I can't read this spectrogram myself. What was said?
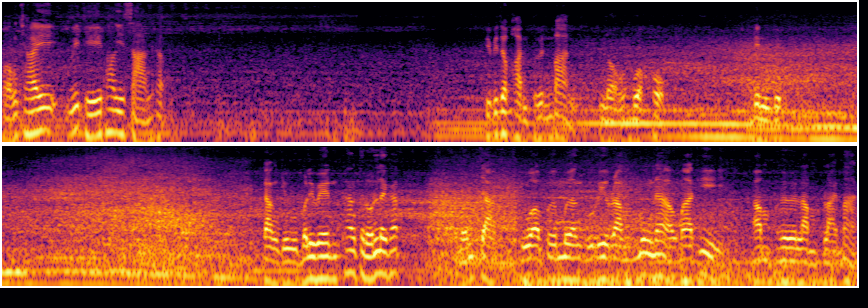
ของใช้วิถีภาคอีสานครับ พิพิธภัณฑ์พื้นบ้านหนองบัวโคกดินดิบ ตั้งอยู่บริเวณข้างถนนเลยครับ ถนนจากตัวอำเภอเมืองบุรีรัมย์มุ่งหน้าออกมาที่อำเภอลำปลายมาศ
